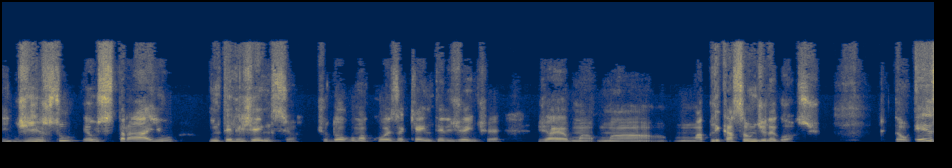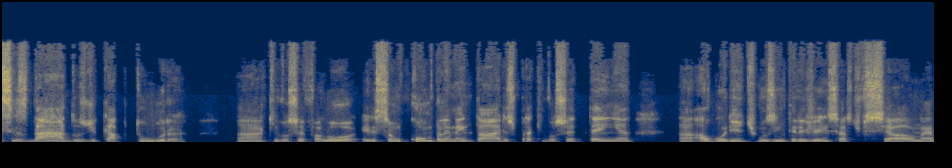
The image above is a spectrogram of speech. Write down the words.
E disso eu extraio inteligência. Te dou alguma coisa que é inteligente, é, já é uma, uma, uma aplicação de negócio. Então, esses dados de captura ah, que você falou, eles são complementares para que você tenha ah, algoritmos de inteligência artificial né,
